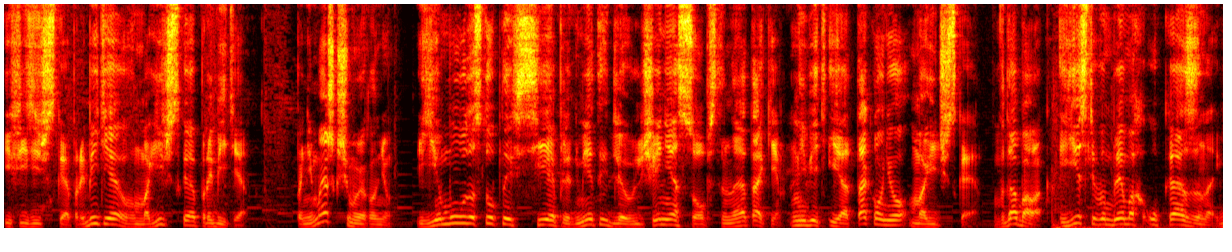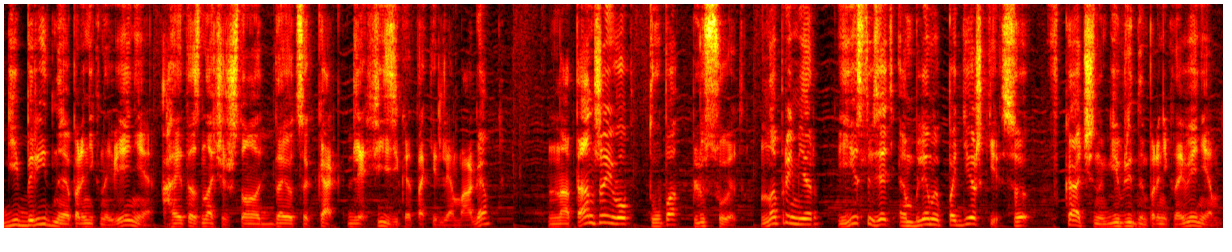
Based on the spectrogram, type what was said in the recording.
и физическое пробитие в магическое пробитие. Понимаешь, к чему я клоню? Ему доступны все предметы для увеличения собственной атаки, ведь и атака у него магическая. Вдобавок, если в эмблемах указано гибридное проникновение, а это значит, что оно дается как для физика, так и для мага, Натан же его тупо плюсует. Например, если взять эмблемы поддержки с вкачанным гибридным проникновением,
